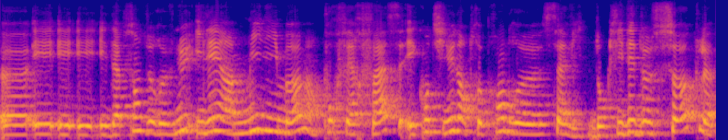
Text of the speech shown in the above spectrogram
et, et, et d'absence de revenus, il ait un minimum pour faire face et continuer d'entreprendre sa vie. Donc, l'idée de socle,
